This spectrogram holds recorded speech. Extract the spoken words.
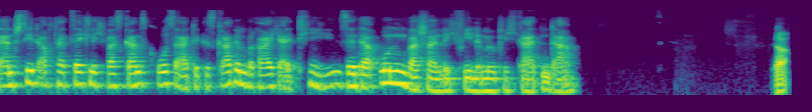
da entsteht auch tatsächlich was ganz Großartiges. Gerade im Bereich IT sind da unwahrscheinlich viele Möglichkeiten da. Ja,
